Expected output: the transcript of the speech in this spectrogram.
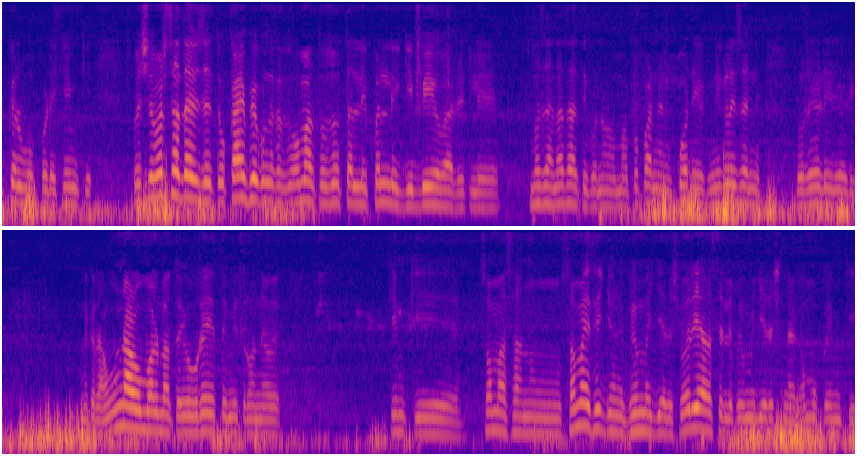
ઉકેલવો પડે. કેમ કે પછી વરસાદ આવી જાય તો કાંઈ ભેગું નથી થતું. અમારે તો જોતાલી પલ્લી ગઈ બે વાર એટલે મજા ન થતી પણ અમારા પપ્પાને કોરી નીકળી જાય ને તો રેડી રેડી નકર આ ઉનાળો મોલમાં તો એવું રહે તે મિત્રોને હવે. કેમ કે ચોમાસાનું સમય થઈ ગયો ને ભીમ જ્યારે સોરી આવશે એટલે ભીમ જ્યારે અમુક એમ કે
